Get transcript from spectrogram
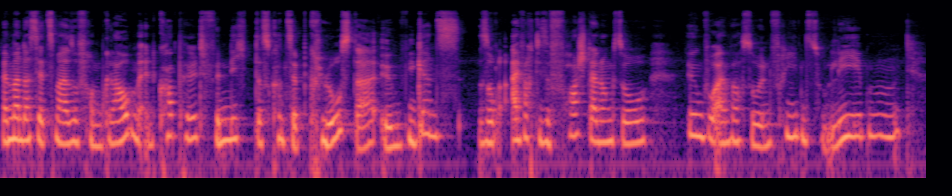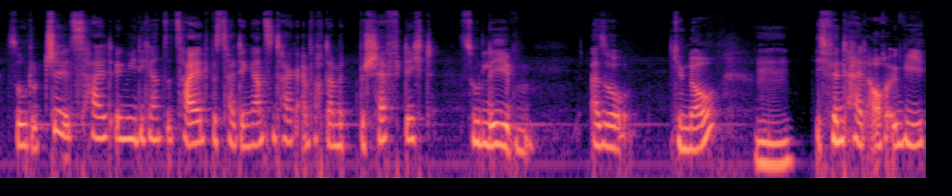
wenn man das jetzt mal so vom Glauben entkoppelt, finde ich das Konzept Kloster irgendwie ganz so einfach diese Vorstellung so irgendwo einfach so in Frieden zu leben. So du chillst halt irgendwie die ganze Zeit, bist halt den ganzen Tag einfach damit beschäftigt zu leben. Also, you know? Mhm. Ich finde halt auch irgendwie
